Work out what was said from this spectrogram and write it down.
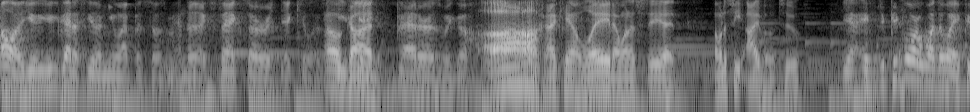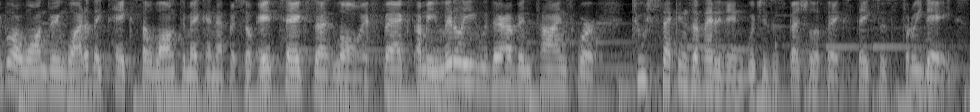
Oh, you you gotta see the new episodes, man. The effects are ridiculous. Oh, He's God. getting better as we go. oh, I can't wait. I want to see it. I want to see Ivo, too. Yeah, if you, people are by the way, people are wondering why do they take so long to make an episode? It takes that long. Effects. I mean, literally, there have been times where two seconds of editing, which is a special effects, takes us three days.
